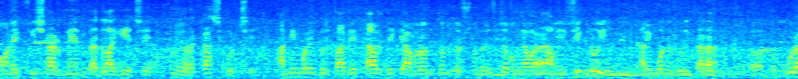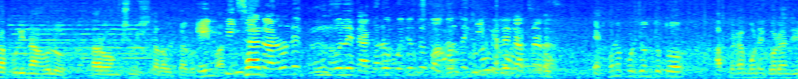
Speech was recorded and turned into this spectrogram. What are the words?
অনেক ফিশারম্যান তারা লাগিয়েছে তারা কাজ করছে। আমি মনে করি তাদের কাজ দেখে আমরা অত্যন্ত সন্তুষ্ট এবং আমার- আমি শীঘ্রই আমি মনে করি তারা পুরাপুরি না হলেও তার অংশ বিশেষ তারা উদ্ধার করতে স্যার কারণে খুন হলেন এখনও পর্যন্ত তদন্তে এখনও পর্যন্ত তো আপনারা মনে করেন যে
